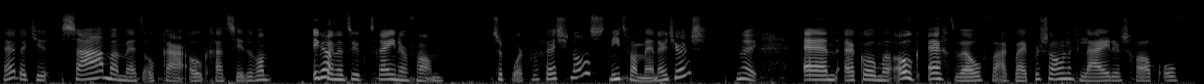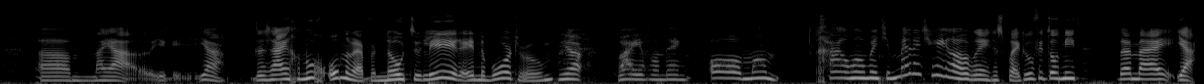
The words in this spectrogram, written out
hè, dat je samen met elkaar ook gaat zitten. Want ik Ja. ben natuurlijk trainer van support professionals, niet van managers. Nee. En er komen ook echt wel vaak bij persoonlijk leiderschap of, ehm, nou ja, ja, er zijn genoeg onderwerpen notuleren in de boardroom Ja. waar je van denkt, oh man, ga gewoon met je manager hierover in gesprek. Dan hoef je toch niet bij mij, ja,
